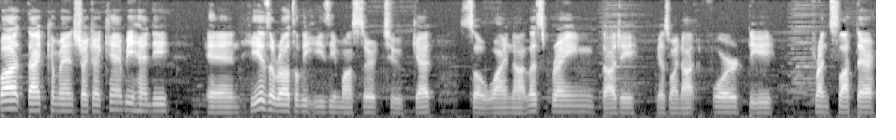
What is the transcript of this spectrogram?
but that command strike shot can be handy and he is a relatively easy monster to get so why not? Let's bring Daji because why not for the friend slot there.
